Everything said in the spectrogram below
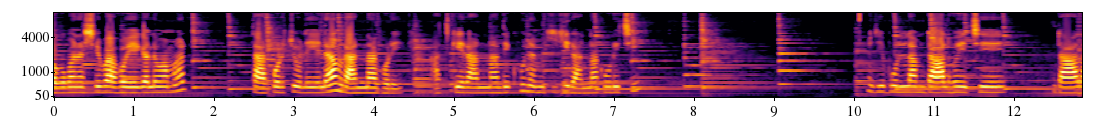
ভগবানের সেবা হয়ে গেল আমার। তারপর চলে এলাম রান্নাঘরে। আজকে রান্না দেখুন, আমি কি কি রান্না করেছি। যে বললাম, ডাল হয়েছে, ডাল,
